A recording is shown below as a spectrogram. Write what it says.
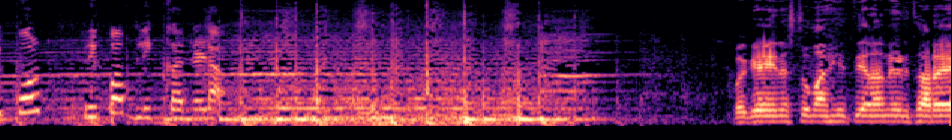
Report, Republic Kannada. ಬಗ್ಗೆ ಇನ್ನಷ್ಟು ಮಾಹಿತಿಯನ್ನ ನೀಡ್ತಾರೆ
